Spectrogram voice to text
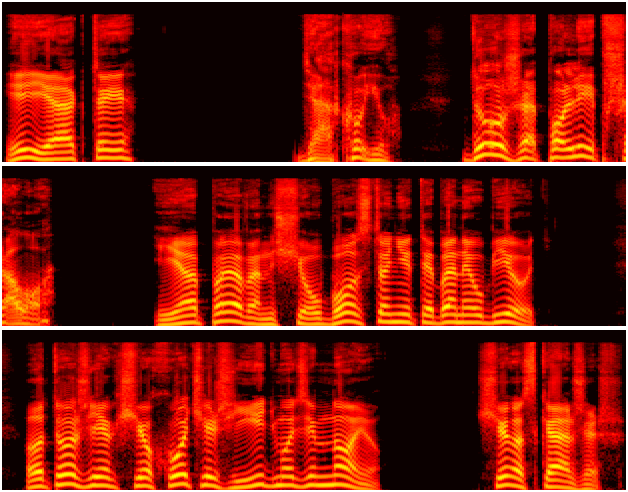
і як ти? Дякую. Дуже поліпшало. Я певен, що в Бостоні тебе не вб'ють. Отож, якщо хочеш, їдьмо зі мною. Що скажеш?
